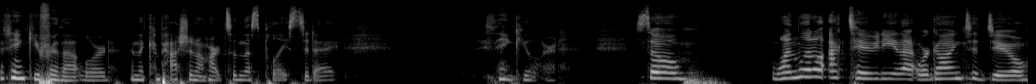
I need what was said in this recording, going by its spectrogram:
I thank you for that, Lord, and the compassionate hearts in this place today. Thank you, Lord. So, one little activity that we're going to do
